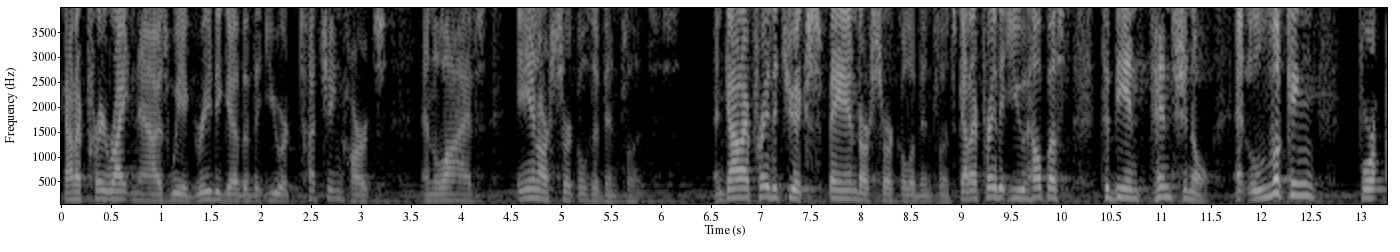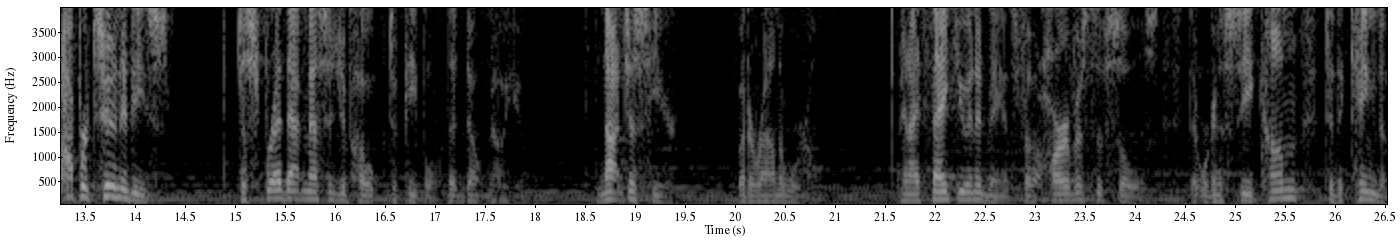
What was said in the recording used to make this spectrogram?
God, I pray right now as we agree together that you are touching hearts and lives in our circles of influences. And God, I pray that you expand our circle of influence. God, I pray that you help us to be intentional at looking for opportunities to spread that message of hope to people that don't know you, not just here, but around the world. And I thank you in advance for the harvest of souls that we're going to see come to the kingdom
